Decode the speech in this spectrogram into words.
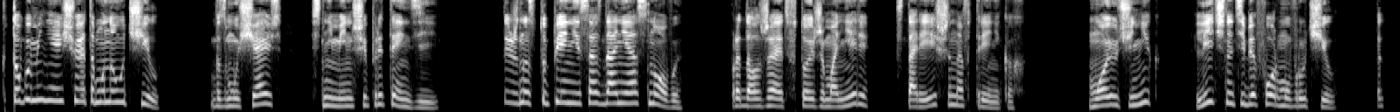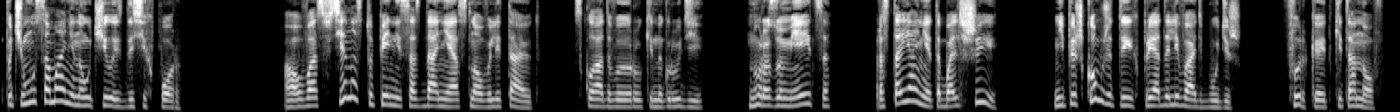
«Кто бы меня еще этому научил?» Возмущаюсь с не меньшей претензией. «Ты же на ступени создания основы», продолжает в той же манере старейшина в трениках. «Мой ученик лично тебе форму вручил. Так почему сама не научилась до сих пор?» «А у вас все на ступени создания основы летают?» Складываю руки на груди. «Ну, разумеется. Расстояния-то большие. Не пешком же ты их преодолевать будешь», — фыркает Китанов.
